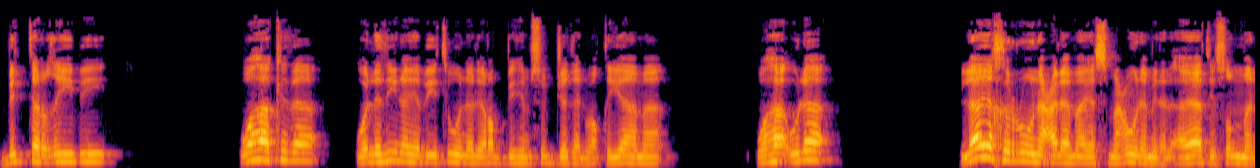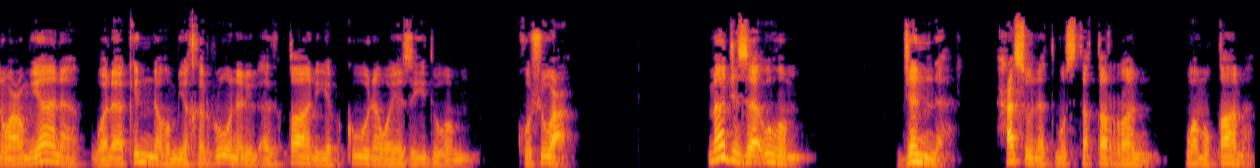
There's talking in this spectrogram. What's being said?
بالترغيب وهكذا والذين يبيتون لربهم سجدا وقياما وهؤلاء لا يخرون على ما يسمعون من الآيات صما وعميانا ولكنهم يخرون للأذقان يبكون ويزيدهم خشوعا. ما جزاؤهم؟ جنة حسنت مستقرا ومقاما.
